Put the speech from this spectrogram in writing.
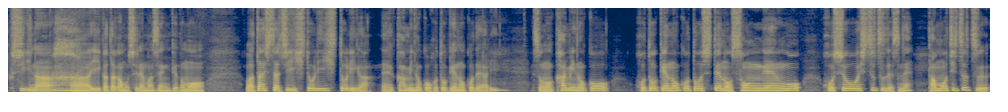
不思議な、はい、言い方かもしれませんけども、私たち一人一人が神の子仏の子であり、うん、その神の子仏の子としての尊厳を保障しつつですね保ちつつ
